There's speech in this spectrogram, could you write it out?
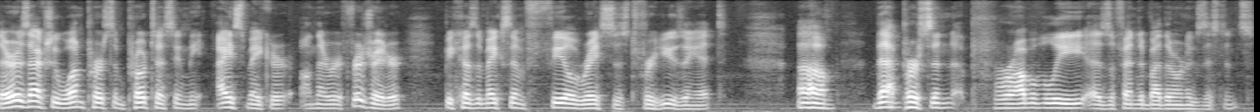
Uh, there is actually one person protesting the ice maker on their refrigerator because it makes them feel racist for using it. Um, that person probably is offended by their own existence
